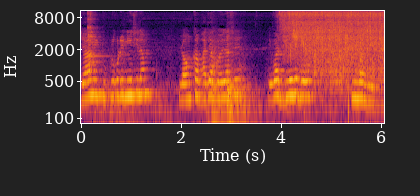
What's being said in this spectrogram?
যা আমি টুকরো করে নিয়েছিলাম। লঙ্কা ভাজা হয়ে গেছে। এবার দিয়ে দেবো শিমার বেগুন।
